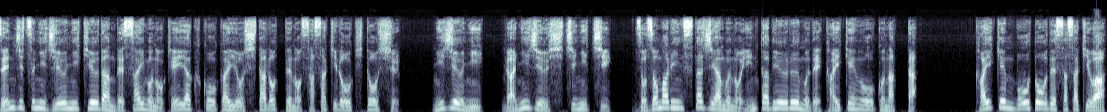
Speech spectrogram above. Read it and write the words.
前日に12球団で最後の契約公開をしたロッテの佐々木朗希投手、22が27日、ZOZO マリンスタジアムのインタビュールームで会見を行った。会見冒頭で佐々木は、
